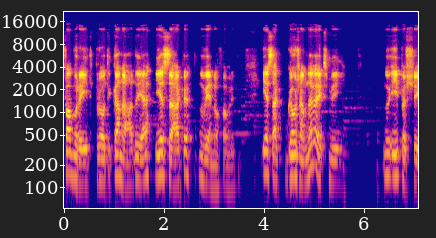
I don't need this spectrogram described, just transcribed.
favorīti, proti, Kanāda, ja, iesāka, nu, viena no favorītiem, iesāka gaužām neveiksmīgi. Nu, īpaši,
